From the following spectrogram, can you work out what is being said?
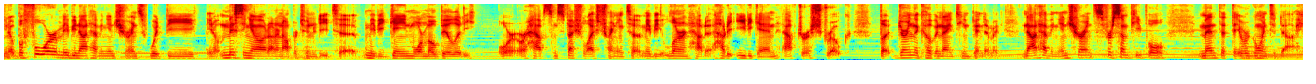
You know, before maybe not having insurance would be, you know, missing out on an opportunity to maybe gain more mobility or, or have some specialized training to maybe learn how to how to eat again after a stroke. But during the COVID-19 pandemic, not having insurance for some people meant that they were going to die.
